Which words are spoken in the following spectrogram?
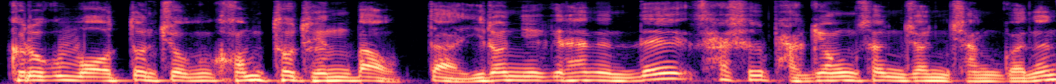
그리고 뭐 어떤 쪽은 검토된 바 없다. 이런 얘기를 하는데 사실 박영선 전 장관은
